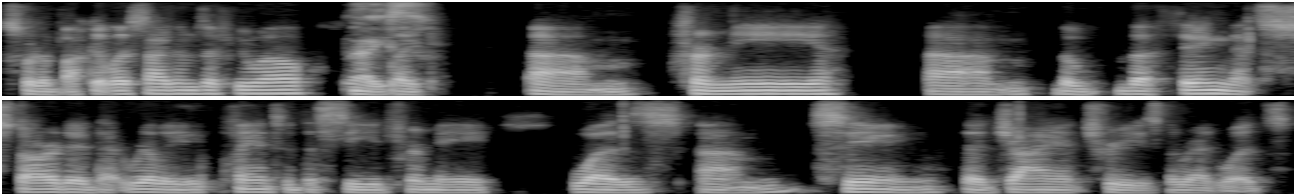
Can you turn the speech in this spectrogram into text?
sort of bucket list items, if you will. Nice. Like um, for me, um, the the thing that started that really planted the seed for me was um, seeing the giant trees, the redwoods,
